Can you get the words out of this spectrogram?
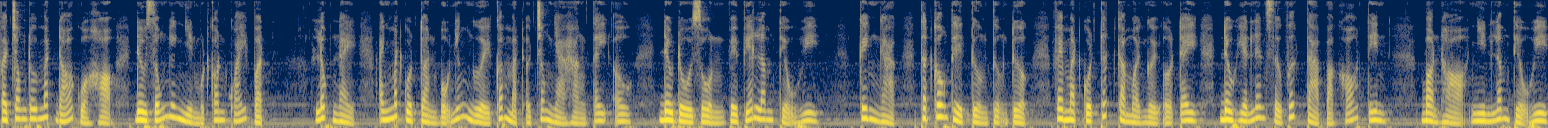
và trong đôi mắt đó của họ đều giống như nhìn một con quái vật. Lúc này, ánh mắt của toàn bộ những người có mặt ở trong nhà hàng Tây Âu đều đổ dồn về phía Lâm Tiểu Huy. Kinh ngạc, thật không thể tưởng tượng được, về mặt của tất cả mọi người ở đây đều hiến lên sự phức tạp và khó tin. Bọn họ nhìn Lâm Tiểu Huy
